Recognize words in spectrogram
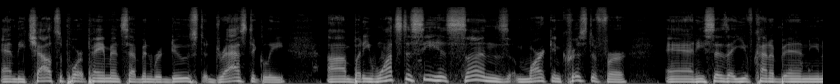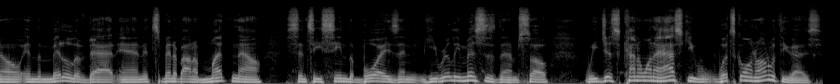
and the child support payments have been reduced drastically. Um, but he wants to see his sons, Mark and Christopher. And he says that you've kind of been, you know, in the middle of that. And it's been about a month now since he's seen the boys, and he really misses them. So we just kind of want to ask you what's going on with you guys.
